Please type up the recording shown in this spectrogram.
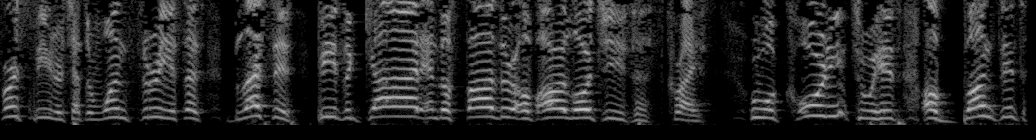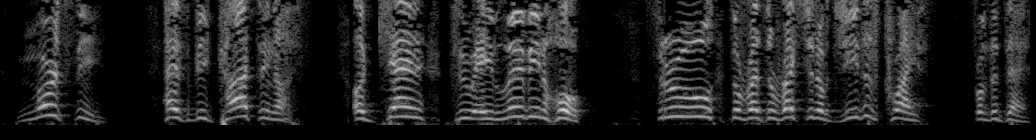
First Peter chapter 1 3, it says, Blessed be the God and the Father of our Lord Jesus Christ who according to his abundant mercy has begotten us again to a living hope through the resurrection of Jesus Christ from the dead.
